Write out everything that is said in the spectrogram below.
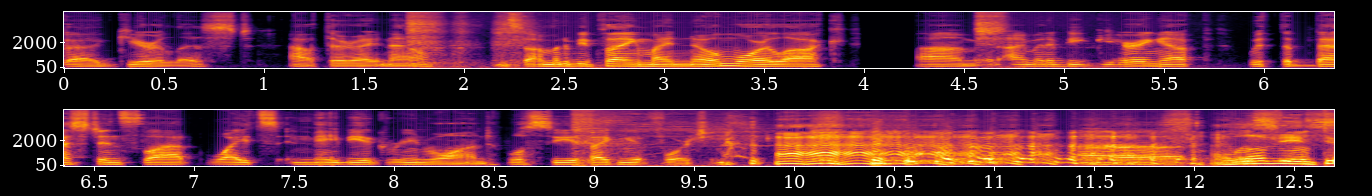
uh, gear list out there right now. And so I'm going to be playing my Gnome Warlock, um, and I'm going to be gearing up with the best in slot whites and maybe a green wand. We'll see if I can get fortunate. I we'll- love the we'll see.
